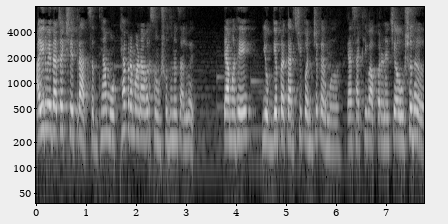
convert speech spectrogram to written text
आयुर्वेदाच्या क्षेत्रात सध्या मोठ्या प्रमाणावर संशोधनं चालू आहेत. त्यामध्ये योग्य प्रकारची पंचकर्म त्यासाठी वापरण्याची औषधं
